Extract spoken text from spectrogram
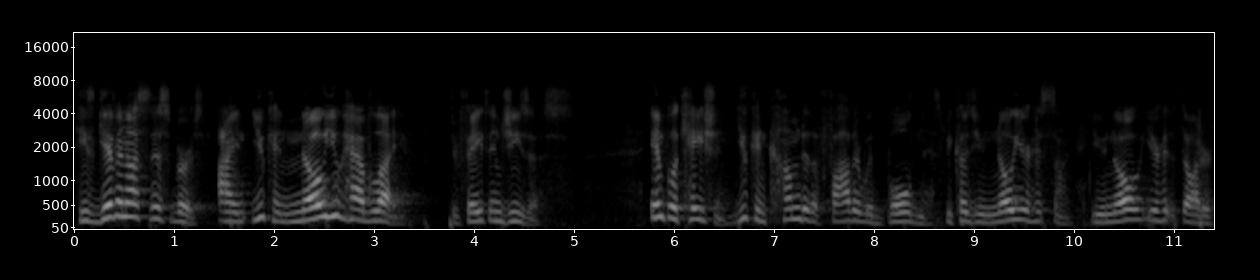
He's given us this verse I, you can know you have life through faith in Jesus. Implication you can come to the Father with boldness because you know you're His son, you know you're His daughter.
